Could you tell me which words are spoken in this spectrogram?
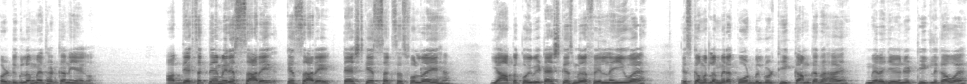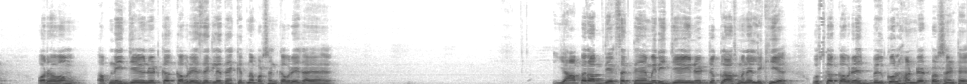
पर्टिकुलर मेथड का नहीं आएगा। आप देख सकते हैं मेरे सारे के सारे टेस्ट केस सक्सेसफुल रहे हैं। यहाँ पे कोई भी टेस्ट केस मेरा फेल नहीं हुआ है। इसका मतलब मेरा कोड बिल्कुल ठीक काम कर रहा है, मेरा जे यूनिट ठीक लिखा हुआ है। और अब हम अपनी जे यूनिट का कवरेज देख लेते हैं, कितना परसेंट कवरेज आया है। यहाँ पर आप देख सकते हैं, मेरी जे यूनिट जो क्लास मैंने लिखी है, उसका कवरेज बिल्कुल हंड्रेड परसेंट है।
